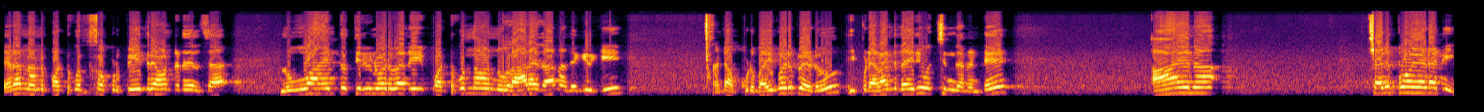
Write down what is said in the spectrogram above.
ఎరా నన్ను పట్టుకున్నప్పుడు పేతురు ఏమంటాడు తెలుసా? నువ్వు ఆయనతో తిరిగినోడు అని పట్టుకుందాం నువ్వు రాలేదా నా దగ్గరికి? అంటే అప్పుడు భయపడిపోయాడు. ఇప్పుడు ఎలాంటి ధైర్యం వచ్చింది అని అంటే ఆయన చనిపోయాడని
